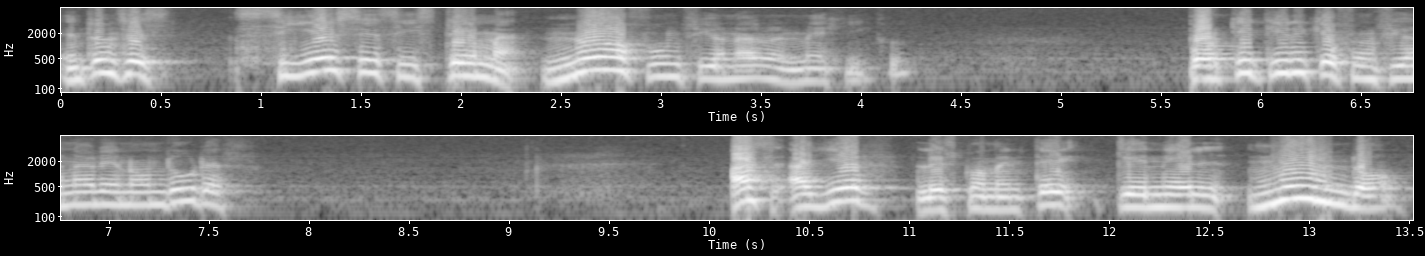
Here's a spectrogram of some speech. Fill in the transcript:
Entonces, si ese sistema no ha funcionado en México, ¿por qué tiene que funcionar en Honduras? ayer les comenté que en el mundo,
